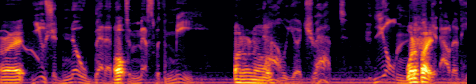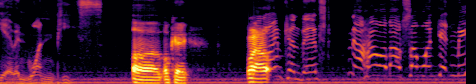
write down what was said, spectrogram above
All right. You should know better Oh. than to mess with me. I don't know. Now you're trapped. You'll What if never I- get out of here in one piece. Uh, okay. Well, I'm convinced. Now, how about someone getting me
